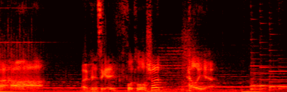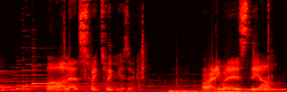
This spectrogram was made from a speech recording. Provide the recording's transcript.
Haha! Opens the gate for claw shot? Hell yeah. Oh, and that sweet, sweet music. Alrighty, where's the, um...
